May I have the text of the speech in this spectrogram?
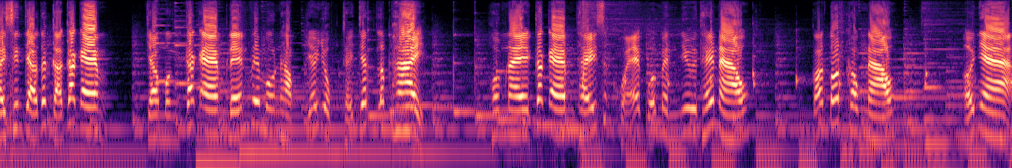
Thầy xin chào tất cả các em. Chào mừng các em đến với môn học giáo dục thể chất lớp 2. Hôm nay các em thấy sức khỏe của mình như thế nào? Có tốt không nào? Ở nhà,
